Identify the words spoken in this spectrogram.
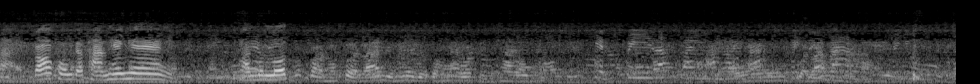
ค่ะก็คงจะทานแห้งๆทานบนรถเมื่อก่อนผมเปิดร้านอยู่เนี่ยอยู่ตรงหน้าวัดสิงห์ชัยนะเจ็ดปีแล้วไปอะไรคะไปซื้อบ้านไปอยู่ไป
